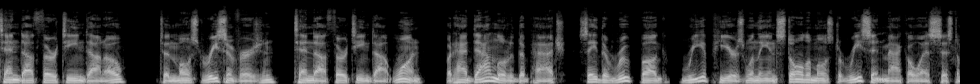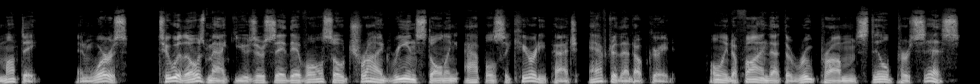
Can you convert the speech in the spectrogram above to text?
10.13.0, to the most recent version, 10.13.1, but had downloaded the patch say the root bug reappears when they install the most recent macOS system update. And worse, two of those Mac users say they've also tried reinstalling Apple's security patch after that upgrade, only to find that the root problem still persists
